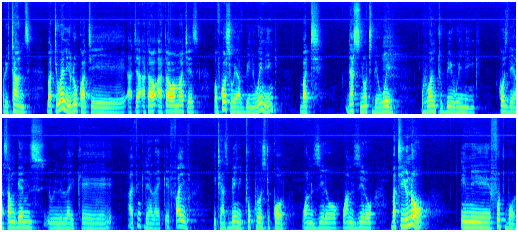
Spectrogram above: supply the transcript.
returns. But when you look at, uh, at, at, our, at our matches, of course we have been winning, but that's not the way we want to be winning. Because there are some games we like, uh, I think they are like a five, it has been too close to call, 1-0, 1-0. But you know, in uh, football,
